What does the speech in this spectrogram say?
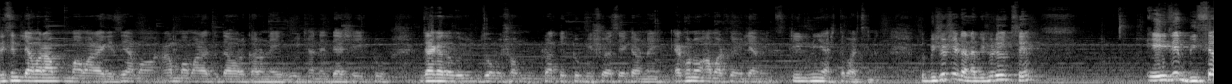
রিসেন্টলি আমার আম্মা মারা গেছে। আমার আম্মা মারা যাওয়ার কারণে ওইখানে দেশে একটু জায়গা জমি সংক্রান্ত একটু বিষয় আছে, এই কারণে এখনও আমার ফ্যামিলি আমি স্টিল নিয়ে আসতে পারছি না। তো বিষয় সেটা না, বিষয়টা হচ্ছে এই যে ভিসা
